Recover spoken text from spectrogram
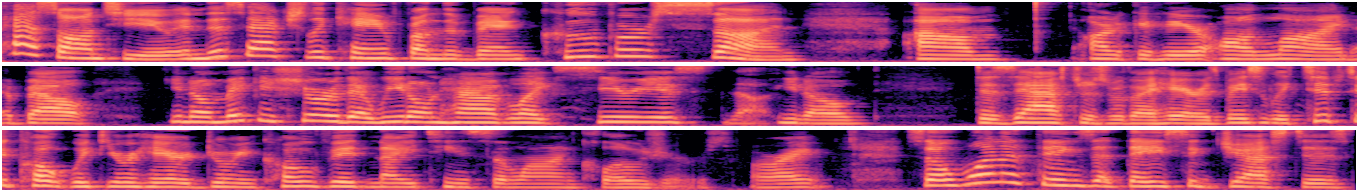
pass on to you. And this actually came from the Vancouver Sun um, article here online about, you know, making sure that we don't have like serious, uh, you know, disasters with our hair is basically tips to cope with your hair during COVID 19 salon closures. All right. So, one of the things that they suggest is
